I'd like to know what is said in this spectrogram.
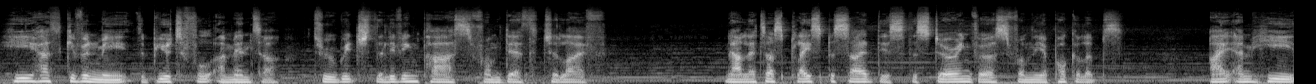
He hath given me the beautiful Amenta, through which the living pass from death to life. Now let us place beside this the stirring verse from the Apocalypse I am he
